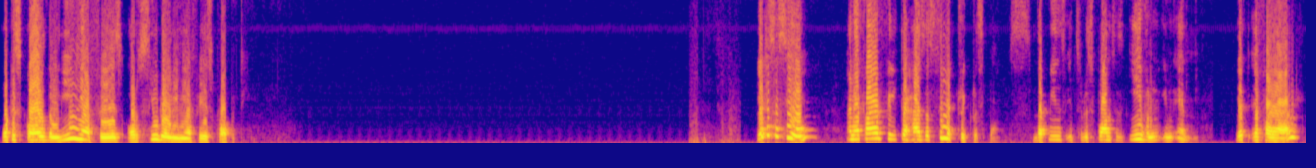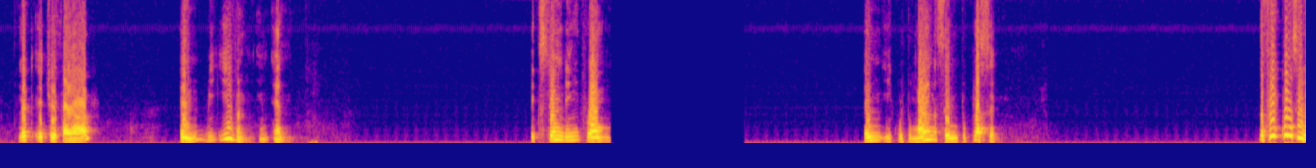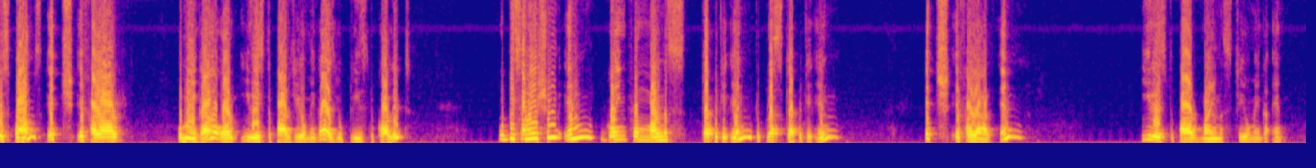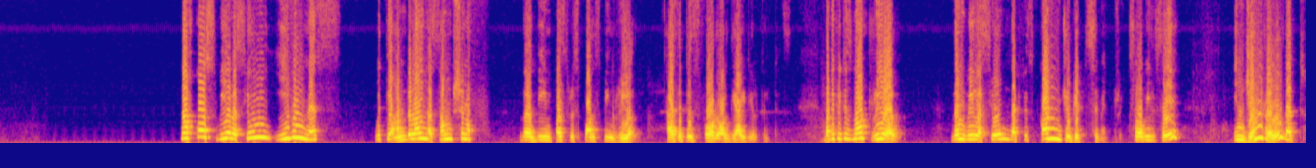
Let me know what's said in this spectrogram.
what is called the linear phase or pseudo linear phase property. Let us assume an FIR filter has a symmetric response that means its response is even in n. Let FIR, let HFIR n be even in n extending from n equal to minus n to plus n. The frequency response h f i r omega or e raised to the power j omega as you please to call it would be summation n going from minus capital N to plus capital N h f i r n e raised to the power minus j omega n. Now, of course, we are assuming evenness with the underlying assumption of the, the impulse response being real as it is for all the ideal filters. But if it is not real, then we will assume that it is conjugate symmetric. So, we will say in general that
